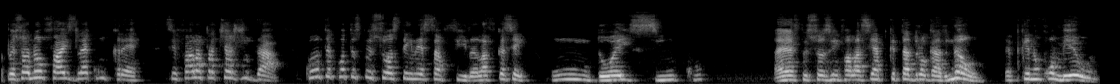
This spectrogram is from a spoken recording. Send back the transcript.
A pessoa não faz lé com cré. Você fala para te ajudar. Quantas, quantas pessoas tem nessa fila? Ela fica assim, um, dois, cinco. Aí as pessoas vêm falar assim, ah, porque tá drogado. Não, é porque não comeu.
